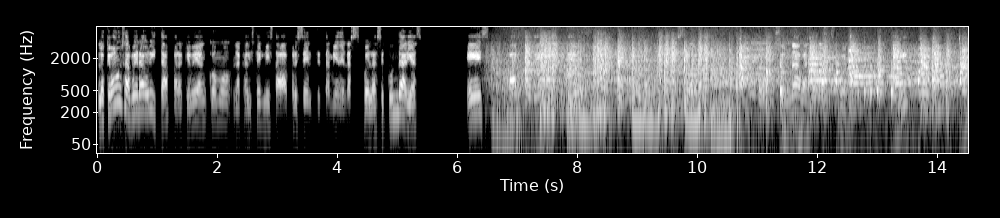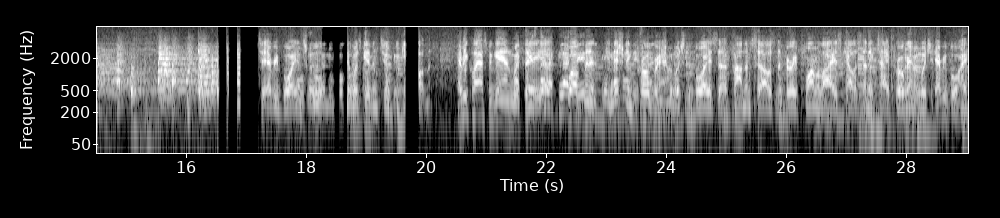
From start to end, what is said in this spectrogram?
lo que vamos a ver ahorita, para que vean cómo la calistecnia estaba presente también en las escuelas secundarias, es parte de los videos que promocionaban to every boy in school. It was given to begin development. Every class began with a 12-minute uh, conditioning program in which the boys uh, found themselves in a very formalized calisthenic-type program in which every boy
